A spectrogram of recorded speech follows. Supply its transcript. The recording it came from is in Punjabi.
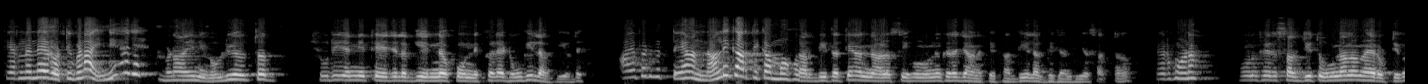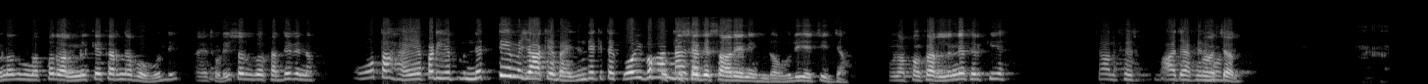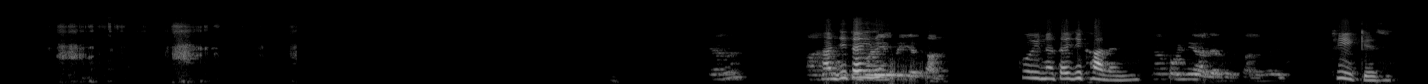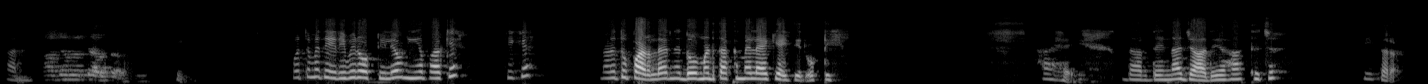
ਕਿਰਨ ਨੇ ਰੋਟੀ ਬਣਾਈ ਨਹੀਂ ਹਜੇ? ਬਣਾਈ ਨਹੀਂ ਬੋਲੀ ਉਹ ਤਾਂ ਛੁਰੀ ਇੰਨੀ ਤੇਜ਼ ਲੱਗੀ ਇੰਨਾ ਖੂਨ ਨਿਕਲਿਆ ਡੂੰਗੀ ਲੱਗ ਗਈ ਉਹਦੇ। ਆਏ ਪਰ ਧਿਆਨ ਨਾਲ ਨਹੀਂ ਕਰਦੀ ਕੰਮ ਉਹ? ਕਰਦੀ ਤਾਂ ਧਿਆਨ ਨਾਲ ਸੀ ਹੁਣ ਉਹਨੇ ਕਿਤੇ ਜਾਣ ਕੇ ਖਾਧੀ ਲੱਗ ਜਾਂਦੀ ਆ ਸੱਟ ਫਿਰ ਹੁਣ? ਹੁਣ ਫਿਰ ਸਬਜ਼ੀ ਤੂੰ ਬਣਾ ਲਾ ਮੈਂ ਰੋਟੀ ਬਣਾ ਲੂੰਗਾ ਆਪਾਂ ਰਲ ਮਿਲ ਕੇ ਕਰਨਾ ਪਊ ਬੋਲੀ। ਐ ਥੋੜੀ ਸਰੂਗਾ ਖਾਦੇ ਬਿਨਾ। ਉਹ ਤਾਂ ਹੈ ਪਰ ਇਹ ਨਿੱਤੀ ਮਜਾ ਕੇ ਬਹਿ ਜਾਂਦੇ ਕਿਤੇ ਕੋਈ ਬਹਾਨਾ ਕਿਸੇ ਦੇ ਸਾਰੇ ਨਹੀਂ ਹੁੰਦਾ ਬੋਲੀ ਇਹ ਚੀਜ਼ਾਂ। ਹੁਣ ਆਪਾਂ ਕਰ ਲੈਨੇ ਫਿਰ ਕੀ ਹੈ? ਚੱਲ ਫਿਰ ਆ ਜਾ ਫਿਰ ਹਾਂ। ਚੱਲ। ਹਾਂਜੀ ਤਾਈ ਜੀ। ਪਈ ਹੈ ਕੋਈ ਨਾ ਤਾਈ ਜੀ ਖਾ ਲੈਣੀ ਨਾ ਕੋਈ ਨਹੀਂ ਆ ਜਾ ਫਿਰ ਖਾ ਲੈ ਠੀਕ ਹੈ ਜੀ ਲੈਂਦੀ। ਆ ਜਾ ਮੈਂ ਤਿਆਰ ਕਰਦੀ ਪੁੱਤ ਮੈਂ ਤੇਰੀ ਵੀ ਰੋਟੀ ਲਿਆਉਣੀ ਆ ਪਾ ਕੇ ਠੀਕ ਹੈ? ਨਾਲੇ ਤੂੰ ਪੜ ਲੈ ਨੇ 2 ਮਿੰਟ ਤੱਕ ਮੈਂ ਲੈ ਕੇ ਆਈ ਤੀ ਰੋਟੀ। ਹਾਏ ਹਾਏ ਦਰਦ ਇੰਨਾ ਜ਼ਿਆਦੇ ਹੱਥ 'ਚ। ਕੀ ਕਰਾਂ?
